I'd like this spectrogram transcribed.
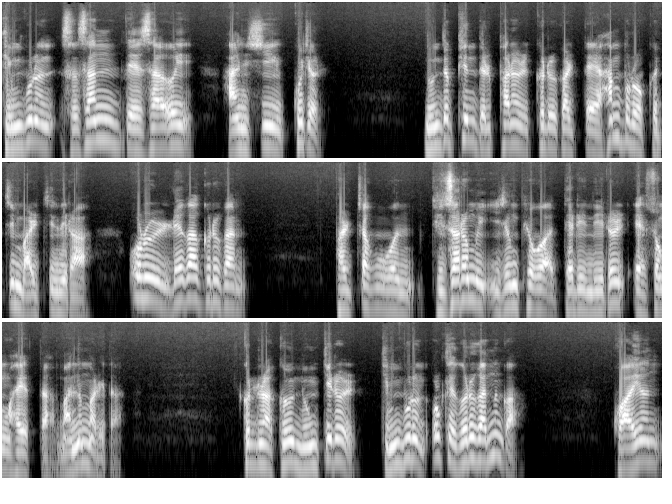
김구는 서산대사의 한시 구절 눈 덮인 들판을 걸어갈 때 함부로 걷지 말지니라 오늘 내가 걸어간 발자국은 뒷사람의 이정표가 일을 애송하였다. 맞는 말이다. 그러나 그 눈길을 김구는 옳게 걸어갔는가? 과연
